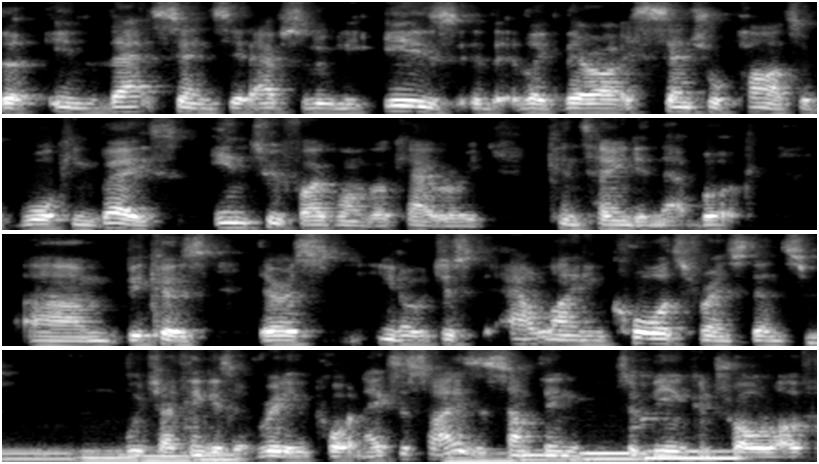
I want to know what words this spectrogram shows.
that in that sense, it absolutely is like there are essential parts of walking bass in 251 vocabulary contained in that book. Um, because there's, you know, just outlining chords, for instance, which I think is a really important exercise, is something to be in control of.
